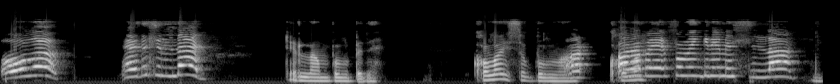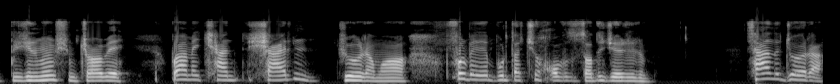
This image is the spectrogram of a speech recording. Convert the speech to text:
Oğlum. Neredesin lan? Gel lan bul beni. Kolaysa bul lan. Ar- Kolay. arabaya falan giremezsin lan. Bilmemişim ki abi. Bu hemen şəhərin görürəm ha. Full belə buradakı havuzadı görürüm. Sən də görə.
